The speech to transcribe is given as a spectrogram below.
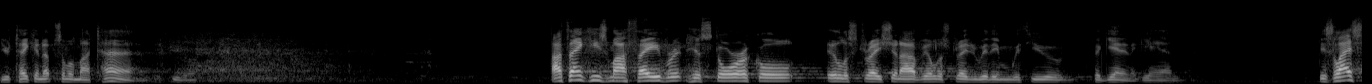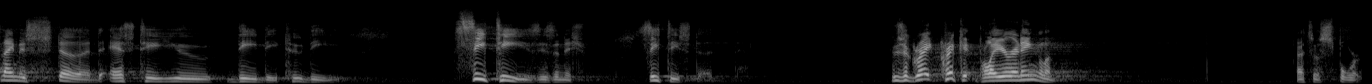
You're taking up some of my time if you don't. I think he's my favorite historical illustration I've illustrated with him with you again and again. His last name is Studd, S T U D D, two D's. CT's his initials, CT Studd. He was a great cricket player in England. That's a sport.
